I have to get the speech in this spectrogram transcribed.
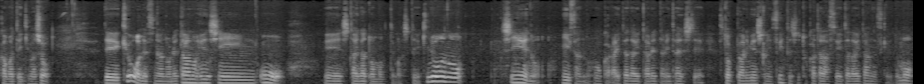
頑張っていきましょう。で、今日はですね、あの、レターの返信を、えー、したいなと思ってまして、昨日あの、CA の兄さんの方からいただいたレターに対して、ストップアニメーションについてちょっと語らせていただいたんですけれども、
